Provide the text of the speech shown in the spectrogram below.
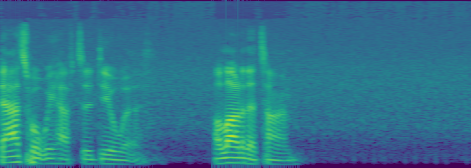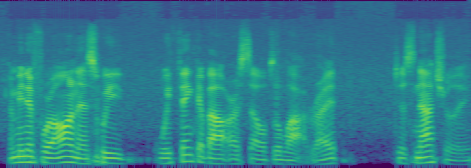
That's what we have to deal with a lot of the time. I mean, if we're honest, we, we think about ourselves a lot, right? just naturally.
